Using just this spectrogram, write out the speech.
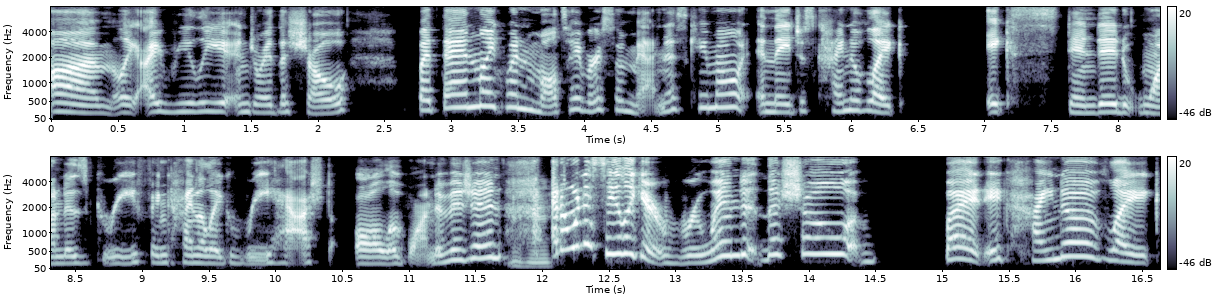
um like i really enjoyed the show but then like when multiverse of madness came out and they just kind of like extended wanda's grief and kind of like rehashed all of wandavision Mhm. I don't want to say like it ruined the show, but it kind of like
